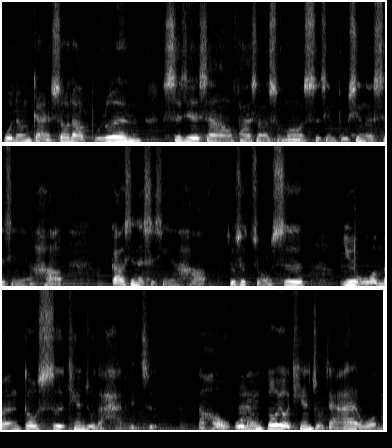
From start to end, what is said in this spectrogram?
我能感受到，不论世界上发生什么事情，不幸的事情也好，高兴的事情也好，就是总是，因为我们都是天主的孩子，然后我们都有天主在爱我们，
